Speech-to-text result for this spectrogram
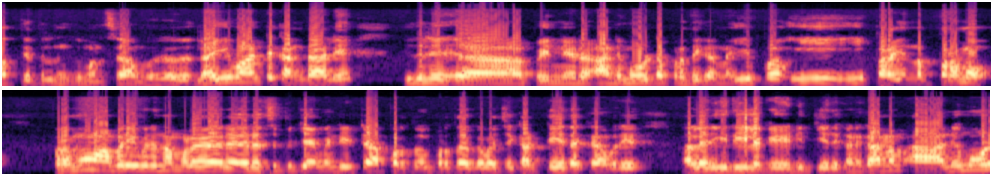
സത്യത്തിൽ നിങ്ങൾക്ക് മനസ്സിലാകാൻ അത് ലൈവായിട്ട് കണ്ടാലേ ഇതിൽ പിന്നീട് അനുമോളുടെ പ്രതികരണം. ഇപ്പൊ ഈ ഈ പറയുന്ന പ്രമോ പ്രമോ അവർ ഇവർ നമ്മളെ രസിപ്പിക്കാൻ വേണ്ടിയിട്ട് അപ്പുറത്തും ഇപ്പുറത്തും ഒക്കെ വെച്ച് കട്ട് ചെയ്തൊക്കെ അവർ നല്ല രീതിയിലൊക്കെ എഡിറ്റ് ചെയ്ത് കാണും. കാരണം അനുമോൾ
